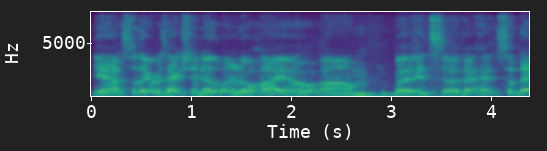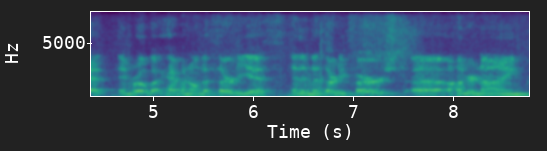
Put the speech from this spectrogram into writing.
yeah, so there was actually another one in Ohio, um, but it's uh, that had, so that in Roebuck happened on the 30th, and then the 31st, uh, 109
